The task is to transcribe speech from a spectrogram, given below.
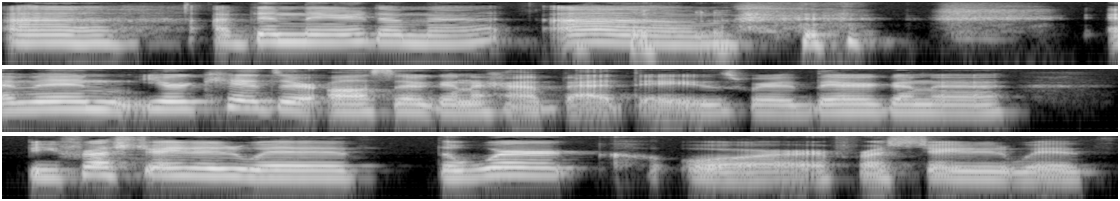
Uh, I've been there, done that. Um, and then your kids are also going to have bad days where they're going to be frustrated with the work or frustrated with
